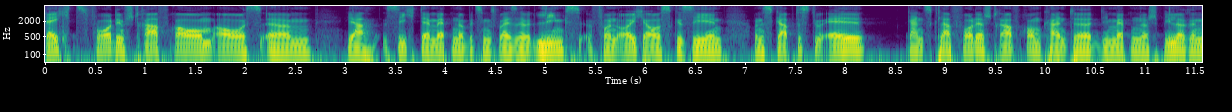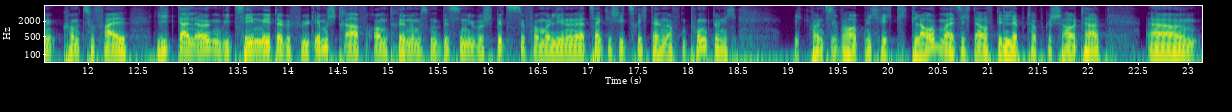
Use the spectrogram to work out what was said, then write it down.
rechts vor dem Strafraum aus ähm, ja, Sicht der Mapner, beziehungsweise links von euch aus gesehen. Und es gab das Duell ganz klar vor der Strafraumkante. Die Mappener Spielerin kommt zu Fall, liegt dann irgendwie zehn Meter gefühlt im Strafraum drin, um es ein bisschen überspitzt zu formulieren. Und da zeigt die Schiedsrichterin auf den Punkt. Und ich, ich konnte es überhaupt nicht richtig glauben, als ich da auf den Laptop geschaut habe. Ähm,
